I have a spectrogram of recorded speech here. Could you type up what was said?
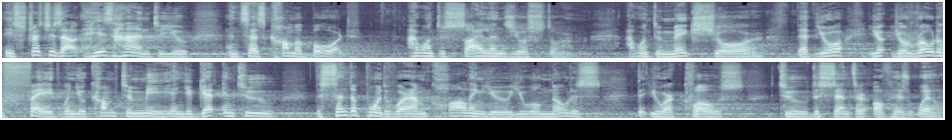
He stretches out His hand to you and says, Come aboard. I want to silence your storm. I want to make sure that your, your, your road of faith, when you come to me and you get into the center point of where I'm calling you, you will notice that you are close to the center of His will.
